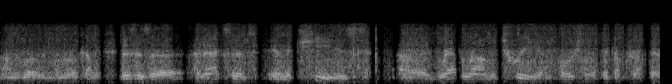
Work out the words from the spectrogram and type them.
on the road in Monroe County. This is a, an accident in the Keys, uh, wrapped around the tree, unfortunately, a pickup truck there.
